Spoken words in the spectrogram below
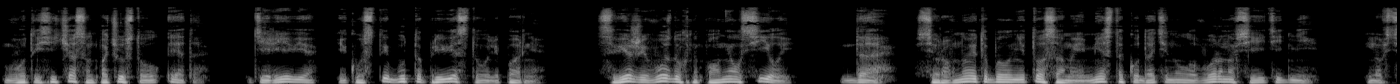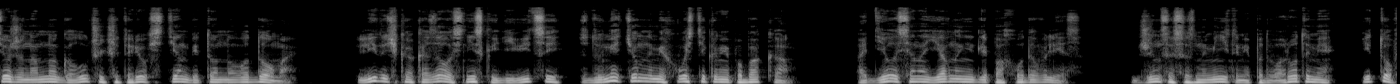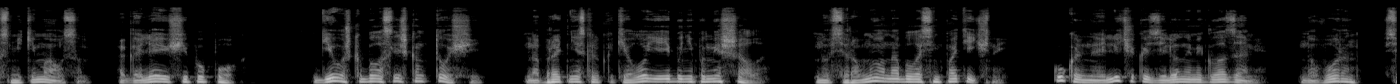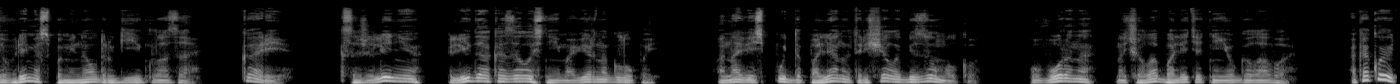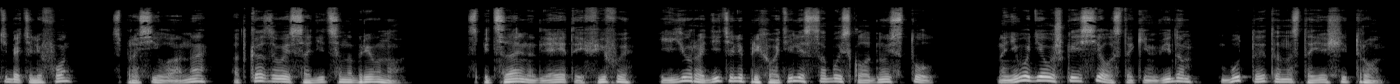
Вот и сейчас он почувствовал это. Деревья, и кусты будто приветствовали парня. Свежий воздух наполнял силой. Да, все равно это было не то самое место, куда тянуло ворона все эти дни. Но все же намного лучше четырех стен бетонного дома. Лидочка оказалась низкой девицей с двумя темными хвостиками по бокам. Оделась она явно не для похода в лес. Джинсы со знаменитыми подворотами и топ с Микки Маусом, оголяющий пупок. Девушка была слишком тощей. Набрать несколько кило ей бы не помешало. Но все равно она была симпатичной. Кукольное личико с зелеными глазами. Но ворон все время вспоминал другие глаза. Карие. К сожалению, Лида оказалась неимоверно глупой. Она весь путь до поляны трещала без умолку. У ворона начала болеть от нее голова. «А какой у тебя телефон?» — спросила она, отказываясь садиться на бревно. Специально для этой фифы ее родители прихватили с собой складной стул. На него девушка и села с таким видом, будто это настоящий трон.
